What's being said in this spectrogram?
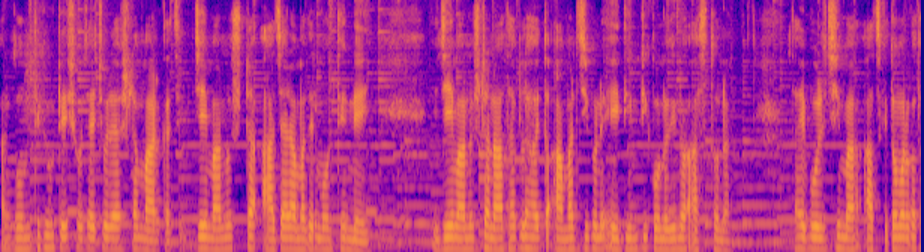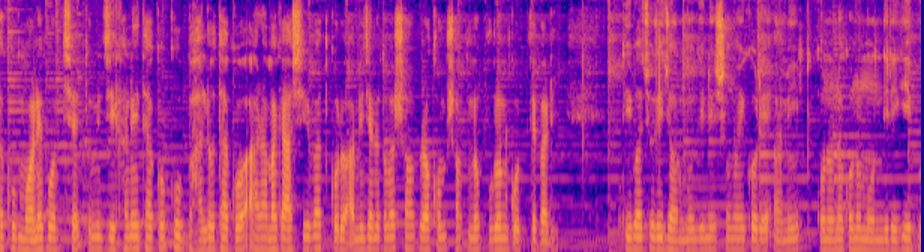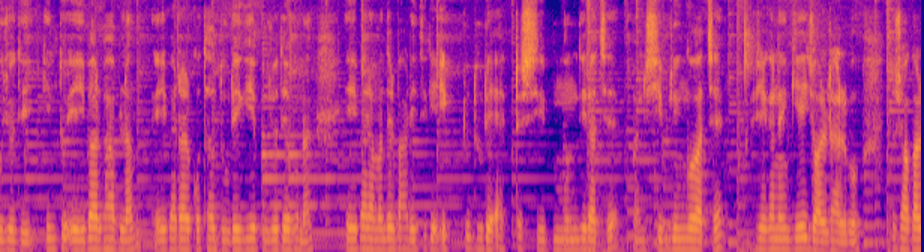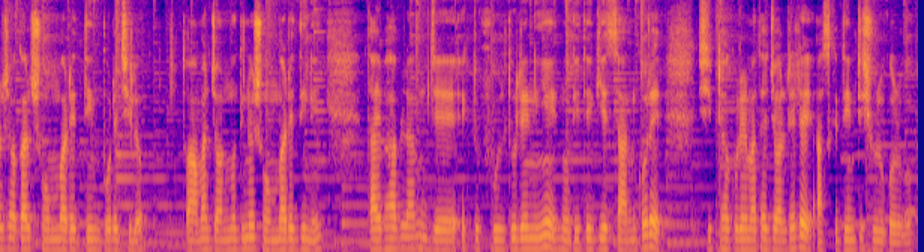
আর ঘুম থেকে উঠে সোজায় চলে আসলাম মার কাছে। যে মানুষটা আজ আর আমাদের মধ্যে নেই। যে মানুষটা না থাকলে হয়তো আমার জীবনে এই দিনটি কোনোদিনও আসতো না। তাই বলছি, মা, আজকে তোমার কথা খুব মনে পড়ছে। তুমি যেখানেই থাকো, খুব ভালো থাকো। আর আমাকে আশীর্বাদ করো। আমি যেন তোমার সব রকম স্বপ্ন পূরণ করতে পারি। প্রতি বছরই জন্মদিনের সময় করে আমি কোনো না কোনো মন্দিরে গিয়ে পুজো দিই। কিন্তু এইবার ভাবলাম, এইবার আর কোথাও দূরে গিয়ে পুজো দেব না। এইবার আমাদের বাড়ি থেকে একটু দূরে একটা শিব মন্দির আছে মানে শিবলিঙ্গ আছে। সেখানে গিয়েই জল ঢালবো। তো সকাল সকাল সোমবারের দিন পড়েছিল। তো আমার জন্মদিনও সোমবারের দিনেই। তাই ভাবলাম যে একটু ফুল তুলে নিয়ে নদীতে গিয়ে স্নান করে শিব ঠাকুরের মাথায় জল ঢেলে আজকের দিনটি শুরু করব।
